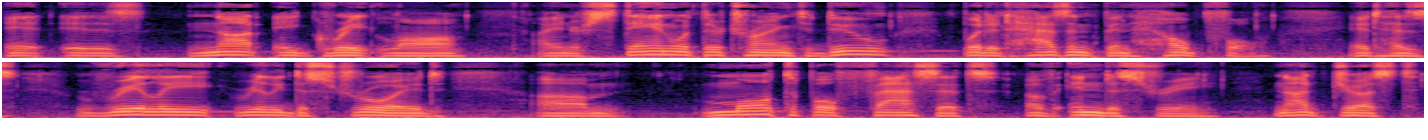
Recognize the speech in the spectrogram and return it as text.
It is not a great law. I understand what they're trying to do, but it hasn't been helpful. It has really, really destroyed um, multiple facets of industry, not just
